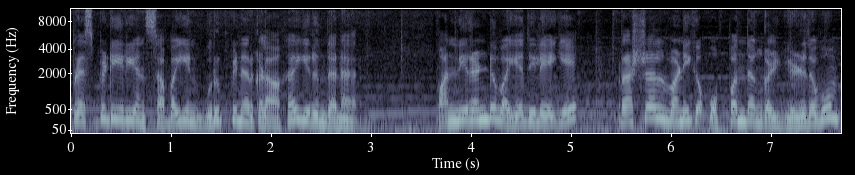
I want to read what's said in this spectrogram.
பிரெஸ்பிடீரியன் சபையின் உறுப்பினர்களாக இருந்தனர். பன்னிரண்டு வயதிலேயே ரஷல் வணிக ஒப்பந்தங்கள் எழுதவும்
